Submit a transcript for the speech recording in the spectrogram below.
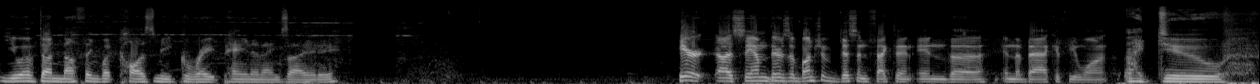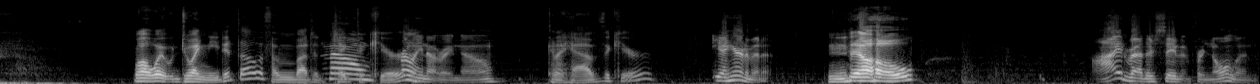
You have done nothing but cause me great pain and anxiety. Here, uh, Sam. There's a bunch of disinfectant in the in the back if you want. I do. Well, wait, do I need it though? If I'm about to no, take the cure, probably not right now. Can I have the cure? Yeah, here in a minute. No. I'd rather save it for Nolan.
